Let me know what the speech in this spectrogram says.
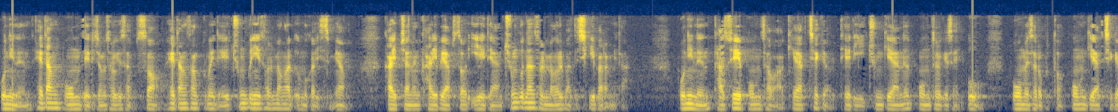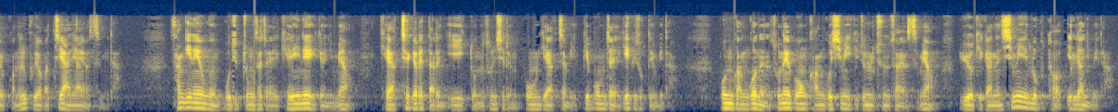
본인은 해당 보험 대리점 설계사로서 해당 상품에 대해 충분히 설명할 의무가 있으며 가입자는 가입에 앞서 이에 대한 충분한 설명을 받으시기 바랍니다. 본인은 다수의 보험사와 계약 체결, 대리, 중개하는 보험 설계사이고 보험회사로부터 보험 계약 체결권을 부여받지 아니하였습니다. 상기 내용은 모집 종사자의 개인의 의견이며 계약 체결에 따른 이익 또는 손실은 보험 계약자 및 피보험자에게 귀속됩니다. 본 광고는 손해보험 광고 심의 기준을 준수하였으며 유효기간은 심의일로부터 1년입니다.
